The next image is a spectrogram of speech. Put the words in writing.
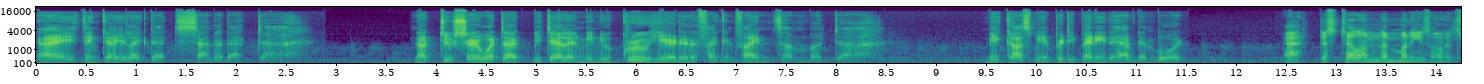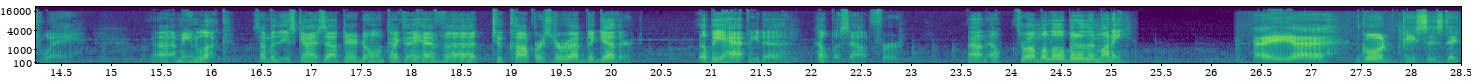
I think I like that sound of that. Uh, not too sure what I'd be telling me new crew here that if I can find some, but uh, may cost me a pretty penny to have them board. Ah, just tell them the money's on its way. Uh, I mean, look, some of these guys out there don't look like they have uh, two coppers to rub together. They'll be happy to help us out for, I don't know, throw them a little bit of the money. I, uh, gold pieces, they,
